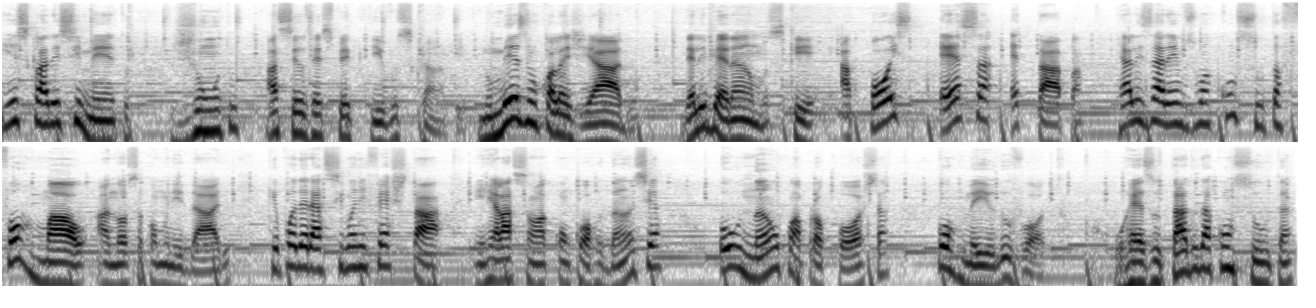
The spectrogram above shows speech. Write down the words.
e esclarecimento junto a seus respectivos campi. No mesmo colegiado, deliberamos que, após essa etapa, realizaremos uma consulta formal à nossa comunidade que poderá se manifestar em relação à concordância ou não com a proposta por meio do voto. O resultado da consulta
